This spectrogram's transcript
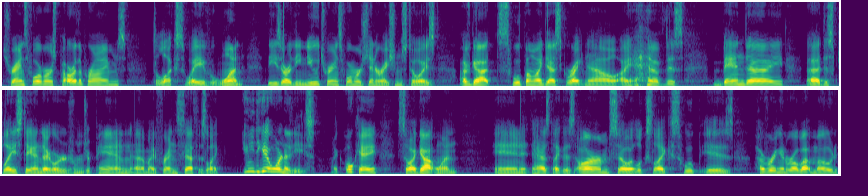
Transformers Power of the Primes Deluxe Wave 1. These are the new Transformers Generations toys. I've got Swoop on my desk right now. I have this Bandai uh, display stand I ordered from Japan. Uh, my friend Seth is like, you need to get one of these. I'm like, okay. So I got one, and it has like this arm, so it looks like Swoop is hovering in robot mode.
